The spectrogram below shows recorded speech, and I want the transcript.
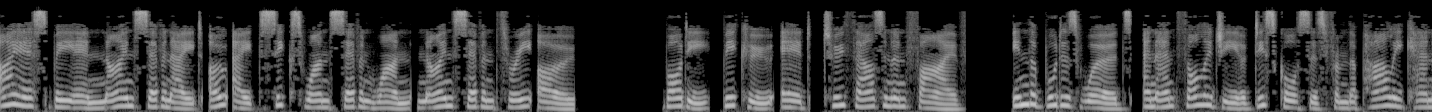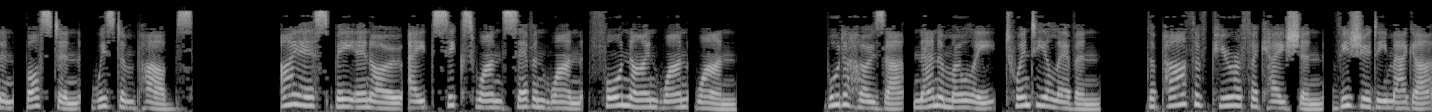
ISBN 978-0-86171-973-0. Bodhi, Bhikkhu, ed. 2005. In the Buddha's Words, an anthology of discourses from the Pali Canon, Boston, Wisdom Pubs. ISBN 0-86171-491-1. Buddhaghosa, Nanamoli 2011. The Path of Purification, Visuddhimagga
